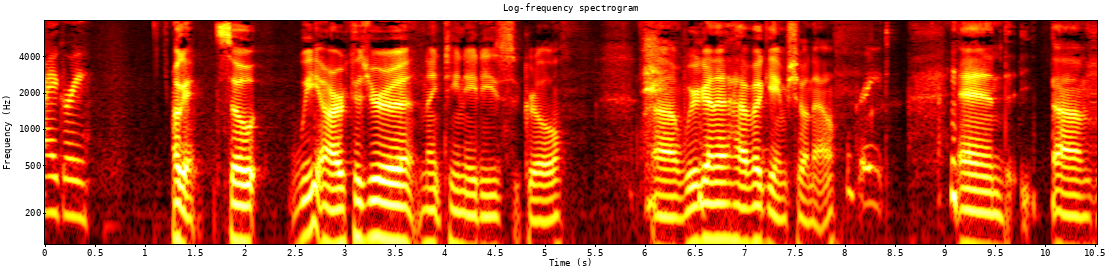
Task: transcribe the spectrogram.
I agree. okay, so we are because you're a 1980s girl. Uh, we're gonna have a game show now, Great. and um,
